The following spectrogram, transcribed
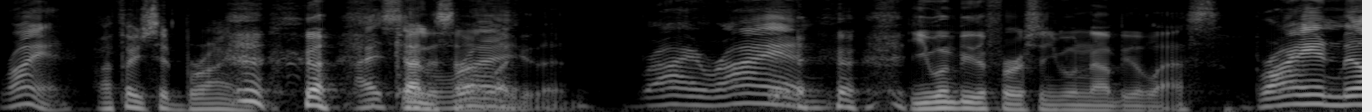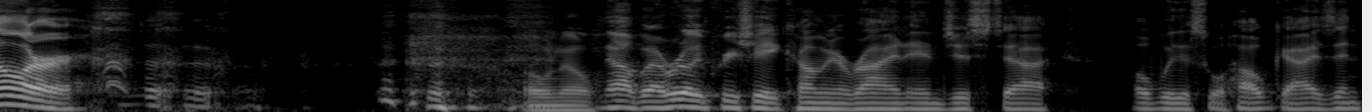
Ryan, I thought you said Brian. I said Kind of sounded Ryan. like that. Brian, Ryan, You wouldn't be the first, and you will not be the last. Brian Miller. Oh no. No, but I really appreciate you coming, Ryan, and just uh, hopefully this will help guys. And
